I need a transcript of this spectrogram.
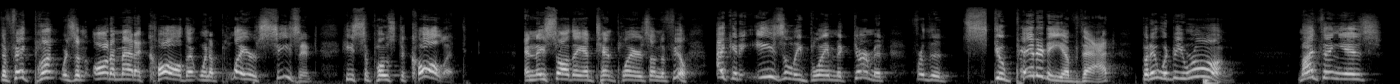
The fake punt was an automatic call that when a player sees it, he's supposed to call it. And they saw they had 10 players on the field. I could easily blame McDermott for the stupidity of that, but it would be wrong. My thing is,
